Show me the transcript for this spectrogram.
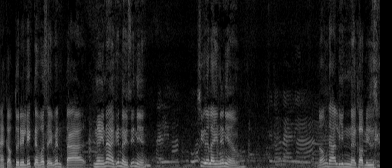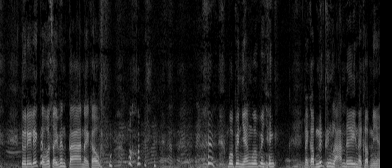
นะครับ ตัวเล็กๆแต่ว่าใส่แว่นตาเงยหน้าขึ้นหน่อยสิเนี่ยชื่ออะไรนะเนี่ยชื่อน้องนาลีน้องดารินนะครับมีตัวเล็กๆแต่ว่าใส่แว่นตาหน่อยครับบ่เป็นหยังบ่เป็นหยังนะครับนึกถึงหลานเลยนะครับเนี่ย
